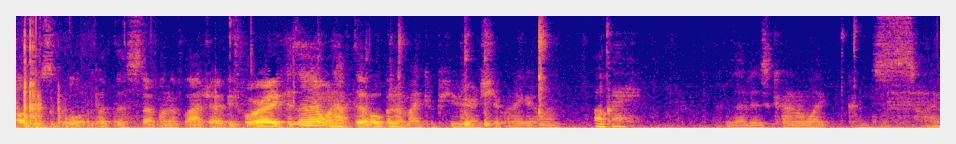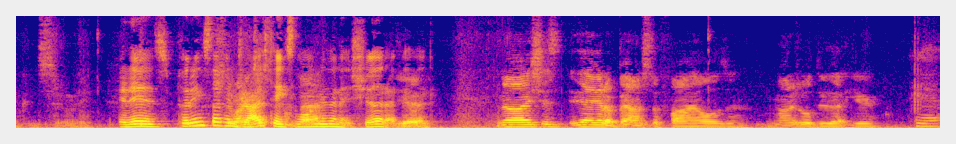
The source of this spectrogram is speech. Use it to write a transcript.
I'll just put the stuff on the flash drive before I, cause then I won't have to open up my computer and shit when I get home. Okay. That is kind of like time consuming. It is. Putting stuff So in drive takes longer back. than it should, I feel Yeah. like. No, it's just yeah, I gotta bounce the files, and might as well do that here Yeah.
